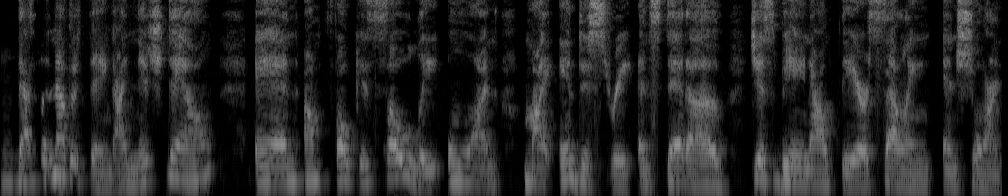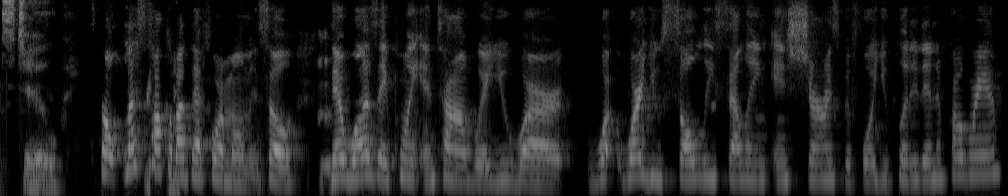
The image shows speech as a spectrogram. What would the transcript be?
Mm-hmm. That's another thing. I niche down and I'm focused solely on my industry instead of just being out there selling insurance to. So let's talk about that for a moment. So mm-hmm. there was a point in time where you were what were you solely selling insurance before you put it in the program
